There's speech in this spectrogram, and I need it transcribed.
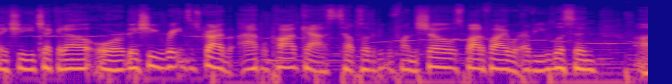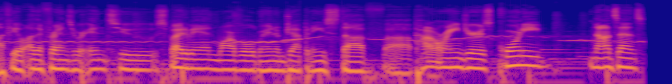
Make sure you check it out, or make sure you rate and subscribe. Apple Podcasts helps other people find the show. Spotify, wherever you listen. Uh, if you have other friends who are into Spider-Man, Marvel, random Japanese stuff, uh, Power Rangers, corny nonsense,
